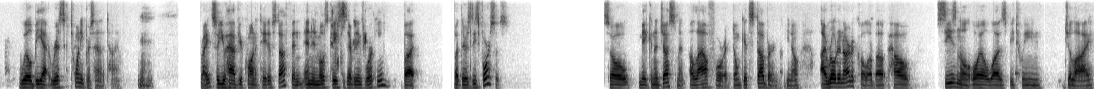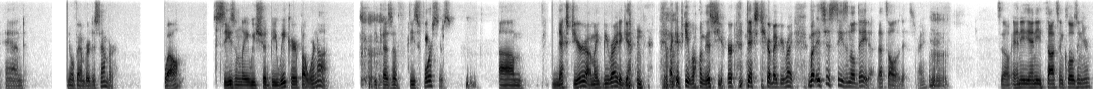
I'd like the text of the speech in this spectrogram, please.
will be at risk 20% of the time. Mm-hmm. Right? So you have your quantitative stuff and and in most cases everything's working, but but there's these forces. So make an adjustment, allow for it, don't get stubborn, you know. I wrote an article about how seasonal oil was between July and November, December. Well, seasonally we should be weaker, but we're not because of these forces. Um, next year, I might be right again. I could be wrong this year. Next year, I might be right. But it's just seasonal data. That's all it is, right? Mm-hmm. So, any any thoughts in closing here?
